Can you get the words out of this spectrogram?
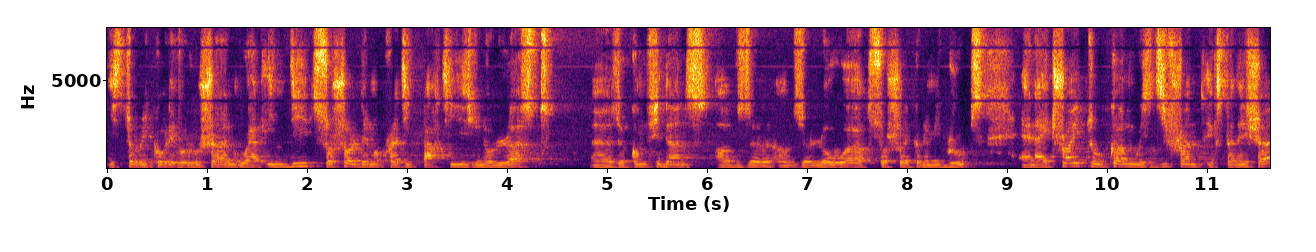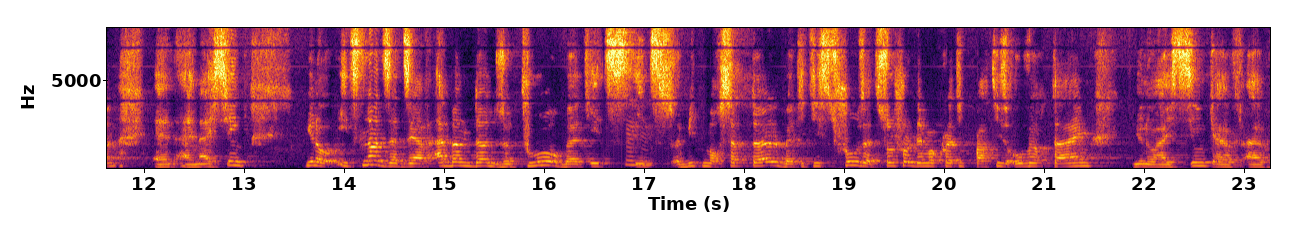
historical evolution where indeed social democratic parties, you know, lost uh, the confidence of the of the lower socio-economic groups, and I try to come with different explanation, and and I think. You know, it's not that they have abandoned the poor, but it's mm -hmm. it's a bit more subtle. But it is true that social democratic parties over time, you know, I think have have,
